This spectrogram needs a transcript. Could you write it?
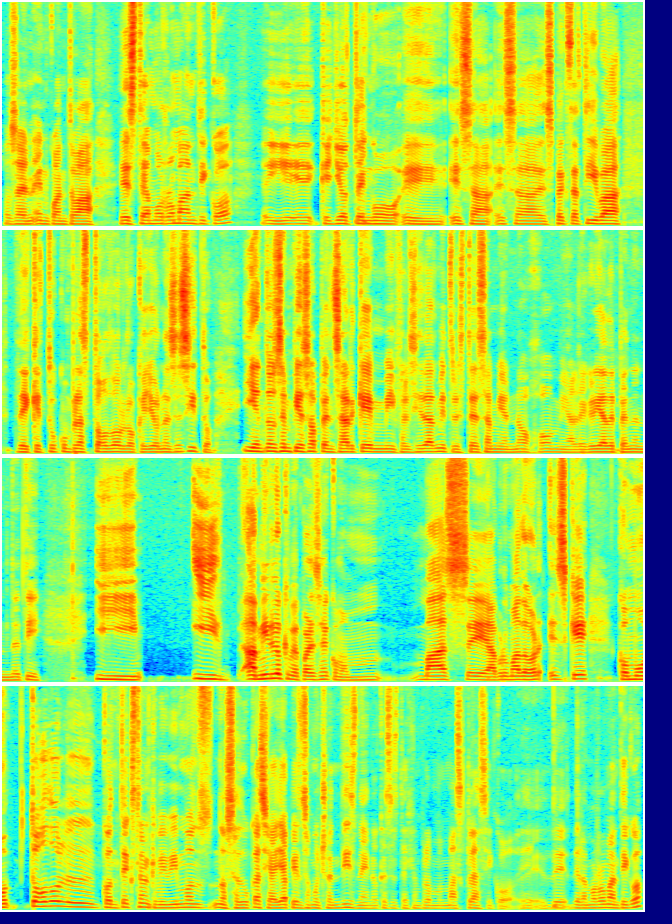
O sea, en, cuanto a este amor romántico, y eh, que yo tengo eh, esa, esa expectativa de que tú cumplas todo lo que yo necesito. Y entonces empiezo a pensar que mi felicidad, mi tristeza, mi enojo, mi alegría dependen de ti. Y, y a mí lo que me parece como más eh, abrumador es que como todo el contexto en el que vivimos nos educa hacia allá, pienso mucho en Disney, ¿no? que es este ejemplo más clásico eh, del amor romántico,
